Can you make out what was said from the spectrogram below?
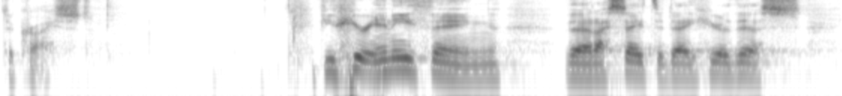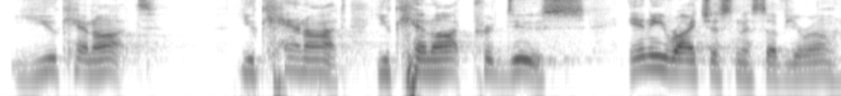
to Christ. If you hear anything that I say today, hear this. You cannot you cannot, you cannot produce any righteousness of your own.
